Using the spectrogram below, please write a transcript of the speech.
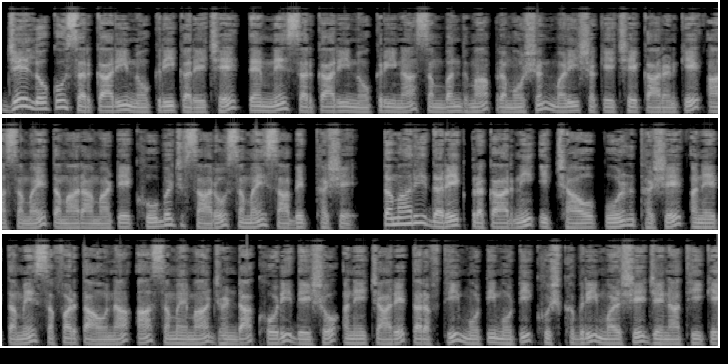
જે લોકો સરકારી નોકરી કરે છે, તેમને સરકારી નોકરીના સંબંધમાં પ્રમોશન મળી શકે છે કારણ કે આ સમય તમારા માટે ખૂબ જ સારો સમય સાબિત થશે. તમારી દરેક પ્રકારની ઈચ્છાઓ પૂર્ણ થશે અને તમે સફળતાઓના આ સમયમાં ઝંડા ખોડી દેશો અને ચારે તરફથી મોટી મોટી ખુશખબરી મળશે જેનાથી કે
